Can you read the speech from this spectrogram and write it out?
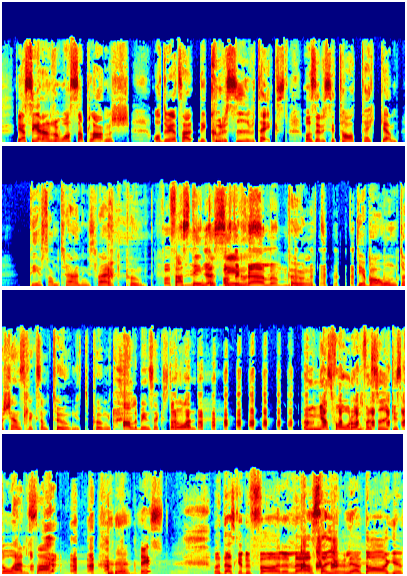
Jag ser en rosa plansch och du vet så här, det är kursiv text och så är det citattecken. Det är som träningsvärk, punkt. Fast det inte ja, Fast syns. Punkt. Det är bara ont och känns liksom tungt. Punkt. Albin 16 år. Ungas forum för psykisk ohälsa. Visst? Och där ska du föreläsa Julia, dag ut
